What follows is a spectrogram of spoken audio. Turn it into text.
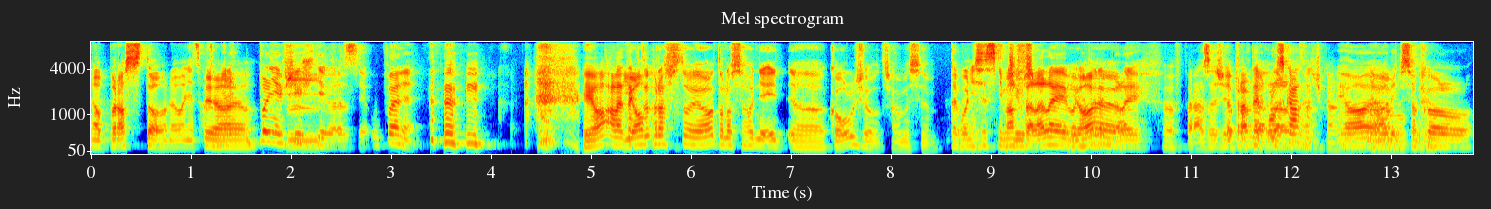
nebo prosto, nebo něco. A to Jo, byli jo. úplně všichni prostě, úplně. Jo, ale tak jo, to, prosto jo, to nosil hodně i uh, Cole, že jo, třeba myslím. Tak oni se s nima James- felili, oni Jo, tady jo, jo. byli v- v Praze, že To je pravda, to je polská značka, ne? Jo, Jo, jo, jo, jo. Sokol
